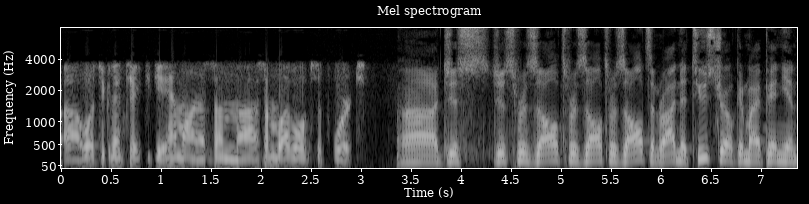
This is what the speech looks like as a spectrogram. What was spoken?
Uh, what's it going to take to get him on some uh, some level of support? Uh, just just results, results, results, and riding a two stroke, in my opinion,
